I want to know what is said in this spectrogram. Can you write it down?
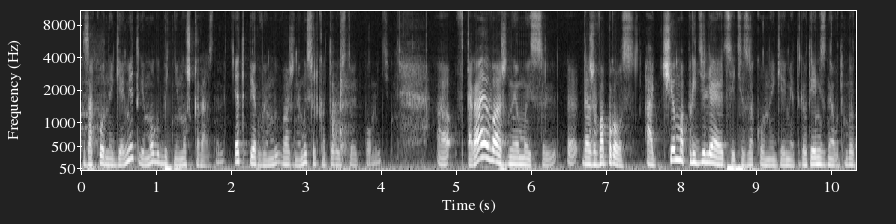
законы геометрии могут быть немножко разными. Это первая важная мысль, которую стоит помнить. А вторая важная мысль, э, даже вопрос, а чем определяются эти законы геометрии? Вот я не знаю, вот, вот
